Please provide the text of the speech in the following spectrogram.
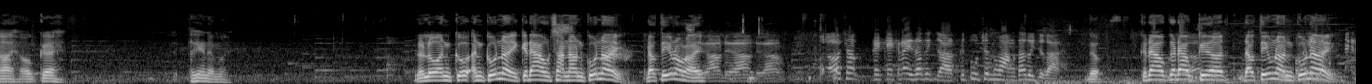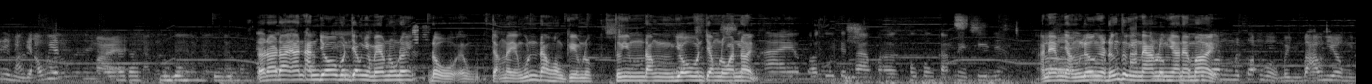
Rồi ok. Thế này mày Lô anh cứu anh cuốn này cái đao săn anh cuốn này? Đao tím đâu rồi? Được không được không được không? Sao cái cái cái này giao dịch à cái tu chân hoàng giao dịch được à? Được. Cái đao cái đao kia đao tím là anh cuốn này? Thì mình đéo biết. Đây đây đây anh anh vô bên trong giùm em luôn đi. Đồ trận này em quýnh đao hoàng kim luôn. Tự nhiên đông vô bên trong luôn anh ơi. Ai có tu chân vàng mà không không cắm thì xin nhé anh em nhận lương là đứng thương nhân nam luôn nha anh em ơi. Con của mình bao nhiêu mình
